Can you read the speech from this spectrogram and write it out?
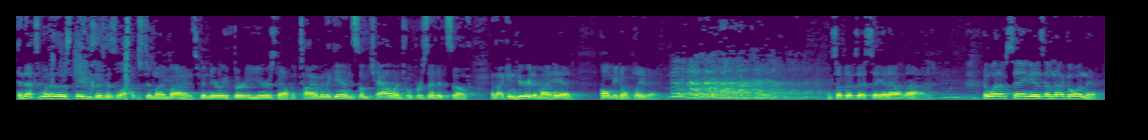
and that's one of those things that has lodged in my mind. It's been nearly 30 years now, but time and again, some challenge will present itself, and I can hear it in my head Homie, don't play that. and sometimes I say it out loud. And what I'm saying is, I'm not going there.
